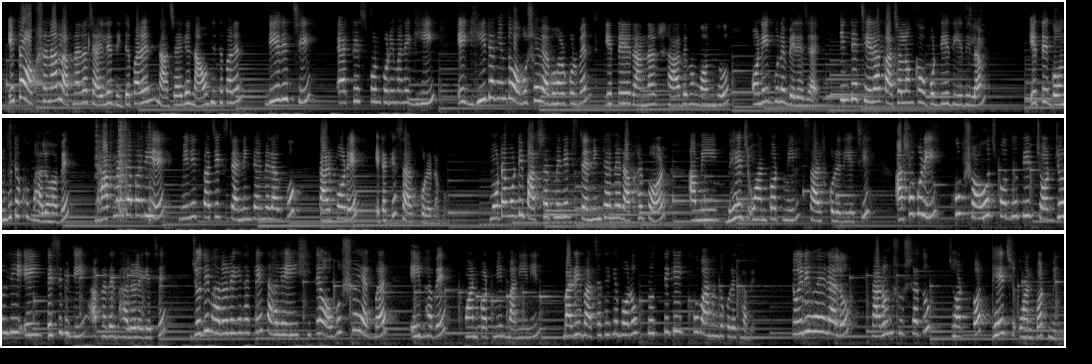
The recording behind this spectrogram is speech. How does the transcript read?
এটা অপশনাল আপনারা চাইলে দিতে পারেন, না চাইলে নাও দিতে পারেন। দিয়ে দিচ্ছি এক স্পুন পরিমাণে ঘি। এই ঘিটা কিন্তু অবশ্যই ব্যবহার করবেন। এতে রান্নার স্বাদ এবং গন্ধ অনেক গুণে বেড়ে যায়। তিনটে চেরা কাঁচা লঙ্কা উপর দিয়ে দিয়ে দিলাম। এতে গন্ধটা খুব ভালো হবে। ঢাকনা চাপা দিয়ে মিনিট পাঁচেক স্ট্যান্ডিং টাইমে রাখব, তারপরে এটাকে সার্ভ করে নেব। মোটামুটি পাঁচ সাত মিনিট স্ট্যান্ডিং টাইমে রাখার পর আমি veg one pot meal serve করে দিয়েছি। আশা করি খুব সহজ পদ্ধতির চটজলদি এই রেসিপিটি আপনাদের ভালো লেগেছে। যদি ভালো লেগে থাকে তাহলে এই শীতে অবশ্যই একবার এইভাবে ওয়ান পট মিল বানিয়ে নিন। বাড়ির বাচ্চা থেকে বড় প্রত্যেকেই খুব আনন্দ করে খাবে। তৈরি হয়ে গেল দারুণ সুস্বাদু ঝটপট ভেজ ওয়ান পট মিল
